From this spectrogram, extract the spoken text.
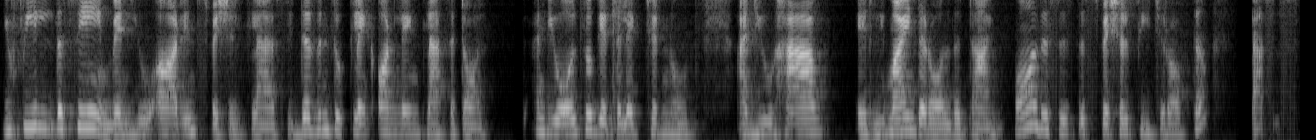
you feel the same when you are in special class. It doesn't look like online class at all. And you also get the lecture notes and you have a reminder all the time. All this is the special feature of the classes.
